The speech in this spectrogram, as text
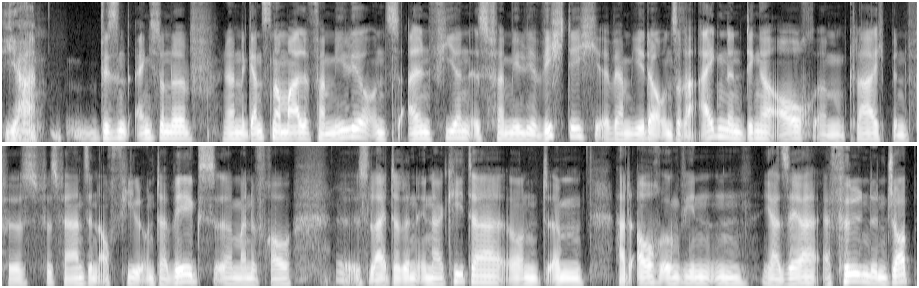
ja, wir sind eigentlich so eine, ja, eine ganz normale Familie. Uns allen Vieren ist Familie wichtig. Wir haben jeder unsere eigenen Dinge auch. Ähm, klar, ich bin fürs, fürs Fernsehen auch viel unterwegs. Äh, meine Frau äh, ist Leiterin in einer Kita und ähm, hat auch irgendwie einen ja, sehr erfüllenden Job.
